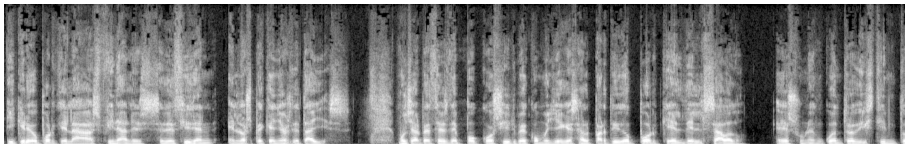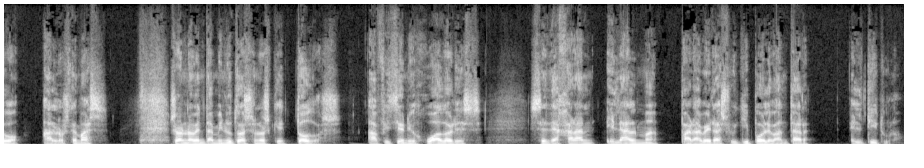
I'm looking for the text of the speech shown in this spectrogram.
Y creo porque las finales se deciden en los pequeños detalles. Muchas veces de poco sirve cómo llegues al partido porque el del sábado es un encuentro distinto a los demás. Son 90 minutos en los que todos, afición y jugadores, se dejarán el alma para ver a su equipo levantar el título.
